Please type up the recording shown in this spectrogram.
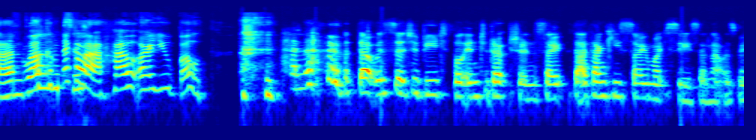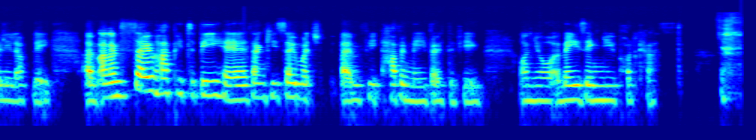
and welcome, Nicola. How are you both? Hello, that was such a beautiful introduction. So, thank you so much, Susan. That was really lovely. Um, and I'm so happy to be here. Thank you so much um, for having me, both of you, on your amazing new podcast.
